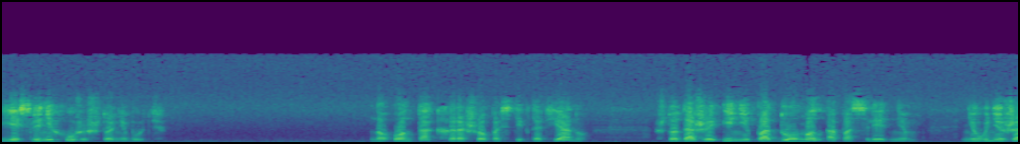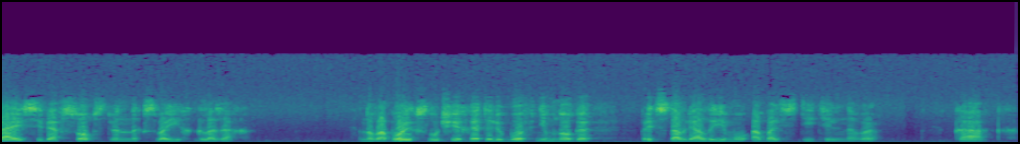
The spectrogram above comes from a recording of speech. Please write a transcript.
если не хуже что-нибудь но он так хорошо постиг Татьяну, что даже и не подумал о последнем, не унижая себя в собственных своих глазах. Но в обоих случаях эта любовь немного представляла ему обольстительного. Как?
